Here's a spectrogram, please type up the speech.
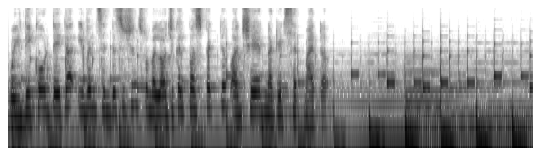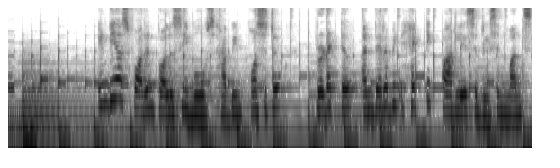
We decode data, events, and decisions from a logical perspective and share nuggets that matter. India's foreign policy moves have been positive, productive, and there have been hectic parlays in recent months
